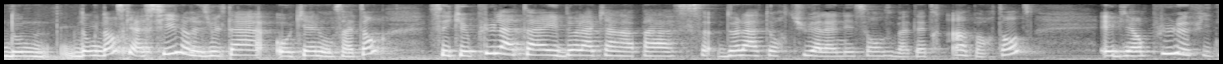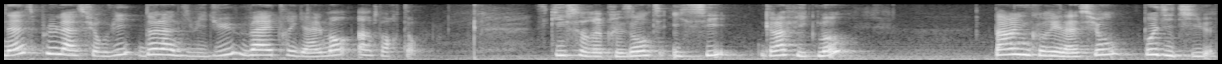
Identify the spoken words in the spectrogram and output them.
Donc, dans ce cas-ci, le résultat auquel on s'attend, c'est que plus la taille de la carapace de la tortue à la naissance va être importante, et bien plus le fitness, plus la survie de l'individu va être également important. Ce qui se représente ici graphiquement par une corrélation positive.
